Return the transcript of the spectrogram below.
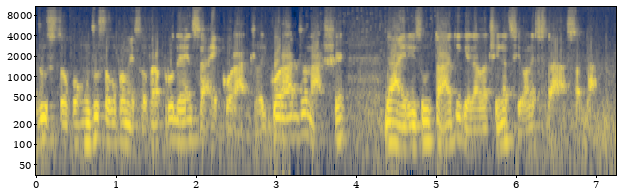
giusto- un giusto compromesso tra prudenza e coraggio. Il coraggio nasce dai risultati che la vaccinazione sta, sta dando.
